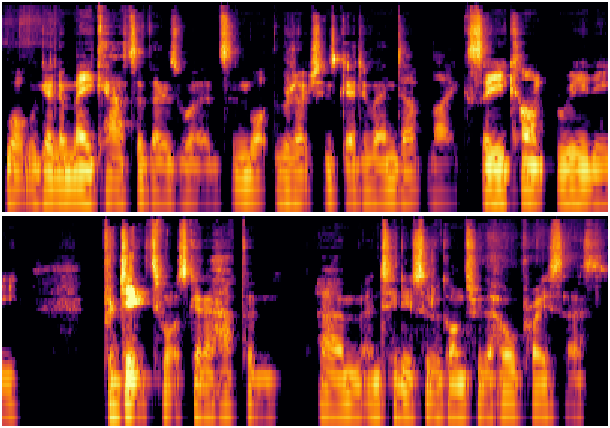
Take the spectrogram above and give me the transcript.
what we're going to make out of those words, and what the production's going to end up like. So you can't really predict what's going to happen um, until you've sort of gone through the whole process.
